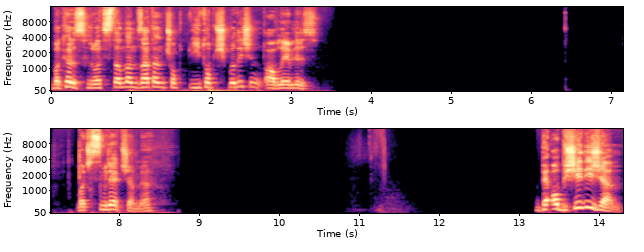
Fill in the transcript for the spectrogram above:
Bakarız. Hırvatistan'dan zaten çok iyi top çıkmadığı için avlayabiliriz. Maçı simüle edeceğim ya. Be o bir şey diyeceğim.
